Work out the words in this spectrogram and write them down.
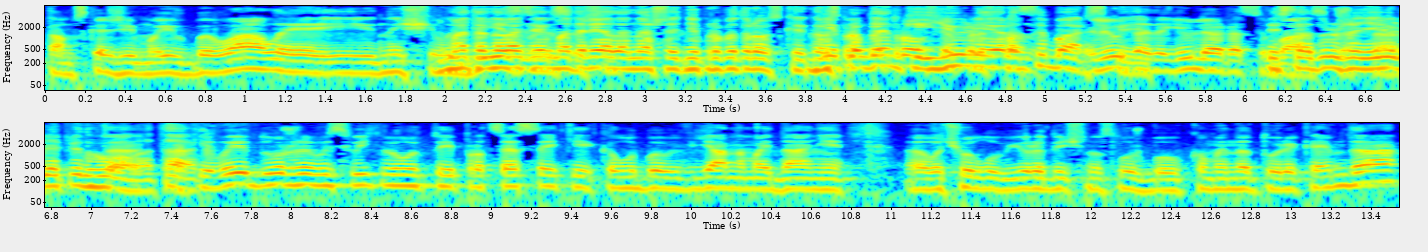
там, скажімо, і вбивали, і нищили. Маєте на увазі матеріали нашої дніпропетровської кореспондентки Юлії кореспонд- Юлія Рацибарська. Після одруження так, Юлія Підгола, Так, так. І ви дуже висвітлювали ті процеси, які коли був я на Майдані е, очолив юридичну службу в комендатурі КМДА.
